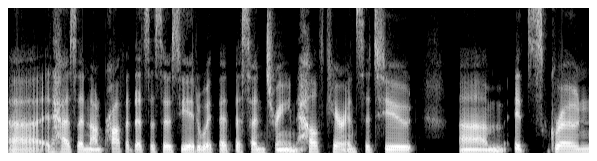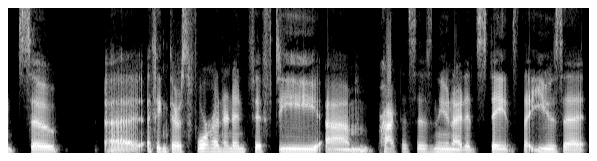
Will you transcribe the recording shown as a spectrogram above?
uh, it has a nonprofit that's associated with it, the Centering Healthcare Institute. Um, it's grown so uh, I think there's 450 um, practices in the United States that use it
